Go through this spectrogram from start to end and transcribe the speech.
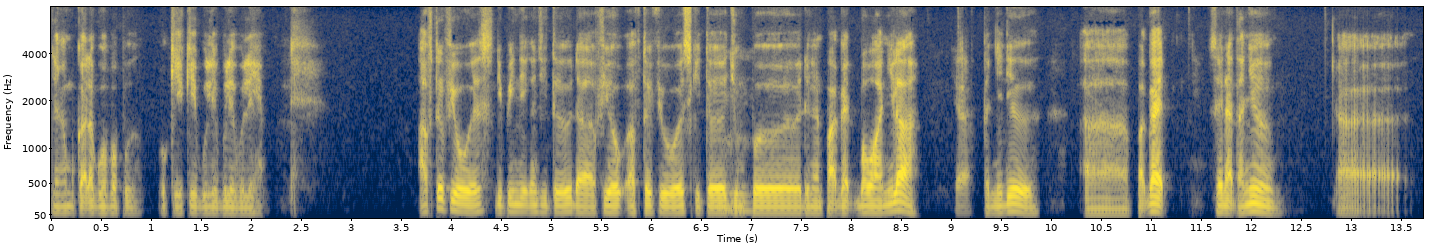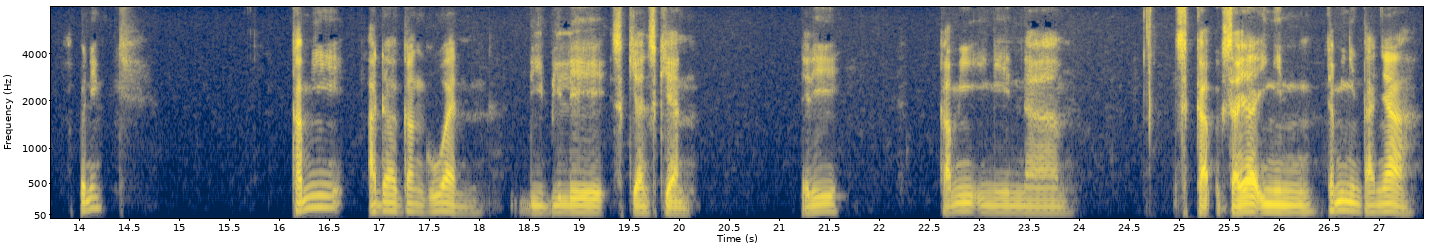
Jangan buka lagu apa-apa. Okay, okay, boleh, boleh, boleh. After few hours, dipendekkan cerita, dah few, after few hours, kita Hmm. jumpa dengan Pak Gad bawah ni lah. Ya. Tanya dia, uh, Pak Gad, saya nak tanya, uh, apa ni, kami ada gangguan di bilik sekian-sekian. Jadi, kami ingin, uh, sekap, saya ingin, kami ingin tanya,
